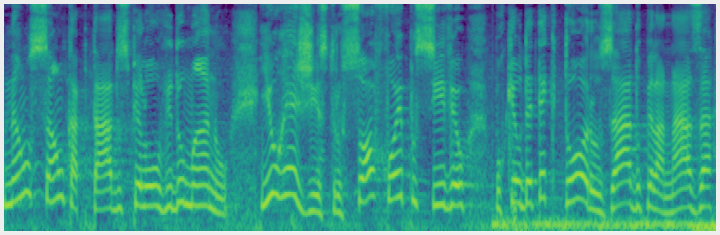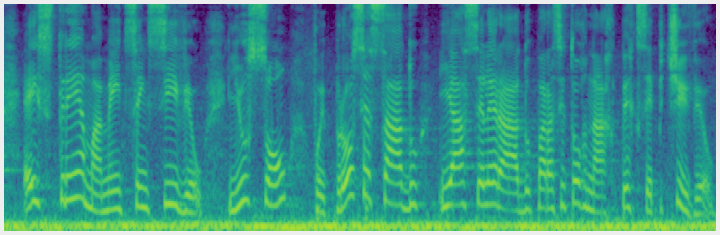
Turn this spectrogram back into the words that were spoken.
não são captados pelo ouvido humano. E o registro só foi possível porque o detector usado pela NASA é extremamente sensível e o som foi processado e acelerado para se tornar perceptível.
